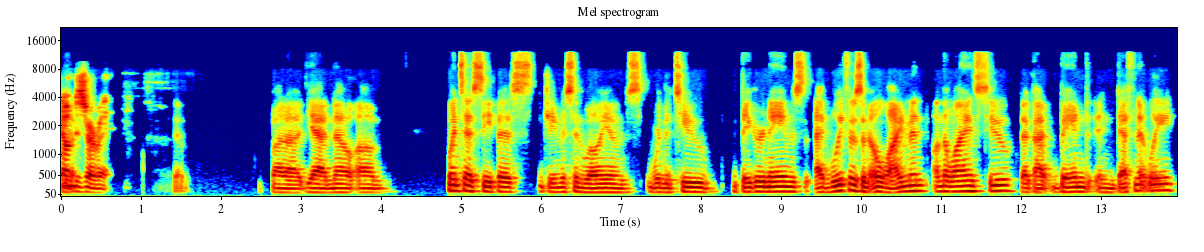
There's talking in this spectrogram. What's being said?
Don't yep. deserve it. Yep. But uh, yeah, no. Um, Quintez Cephus, Jameson Williams were the two bigger names. I believe there's an O lineman on the Lions too that got banned indefinitely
